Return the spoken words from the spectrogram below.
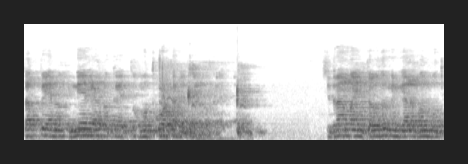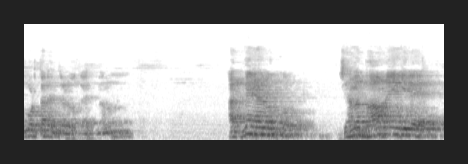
ತಪ್ಪೇನು? ಇನ್ನೇನು ಹೇಳ್ಬೇಕಾಯ್ತು? ಮುತ್ಕೊಡ್ತಾರೆ ಅಂತ ಹೇಳ್ಬೇಕಾಯ್ತು. ಸಿದ್ದರಾಮಯ್ಯ ತೆಗೆದು ನಿಮ್ಗೆಲ್ಲ ಬಂದು ಮುತ್ಕೊಡ್ತಾರೆ ಅಂತ ಹೇಳ್ಬೇಕಾಯ್ತು ಅದನ್ನೇ ಹೇಳಬೇಕು. ಜನ ಭಾವನೆ ಹೆಂಗಿದೆ?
